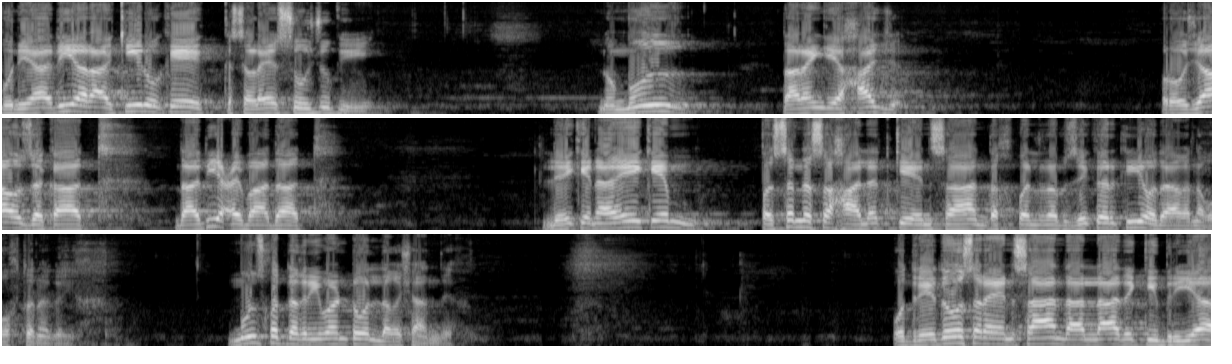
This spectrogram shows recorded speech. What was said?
بنیادی اراکینو کې کسړې سوچو کی نو مول دارنګ حج روژه او زکات دا دی عبادت لیکن هغه کې پسند سه حالت کې انسان د خپل رب ذکر کوي او دا غنه غوښتنه کوي موږ خو تقریبا ټول لغه شان دي او درېدو سره انسان د الله د کبریا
